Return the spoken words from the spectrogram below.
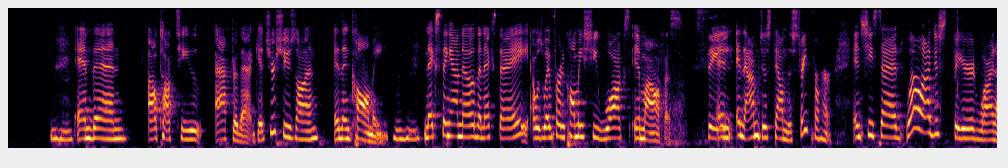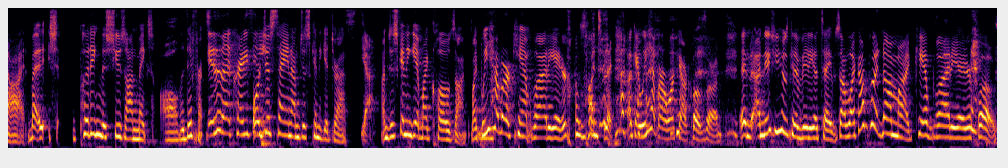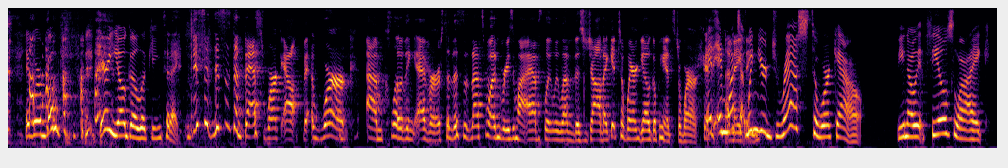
Mm-hmm. And then I'll talk to you after that. Get your shoes on and then call me. Mm-hmm. Next thing I know, the next day, I was waiting for her to call me. She walks in my office. See? And, and I'm just down the street from her. And she said, Well, I just figured why not? But sh- putting the shoes on makes all the difference. Isn't that crazy? Or just saying, I'm just going to get dressed. Yeah. I'm just going to get my clothes on. Like we mm-hmm. have our Camp Gladiator clothes on today. okay, we have our workout clothes on. And I knew she was going to videotape. So I'm like, I'm putting on my Camp Gladiator clothes. and we're both very yoga looking today. this is this is the best work outfit work um, clothing ever. So this is that's one reason why I absolutely love this job. I get to wear yoga pants to work. And, It's and watch, when you're dressed to work out, you know, it feels like,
